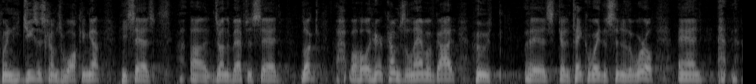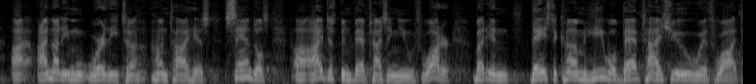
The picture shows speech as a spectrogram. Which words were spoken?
when Jesus comes walking up, he says, uh, John the Baptist said, Look, well, here comes the Lamb of God who is going to take away the sin of the world. And I, am not even worthy to untie his sandals. Uh, I've just been baptizing you with water. But in days to come, he will baptize you with what?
